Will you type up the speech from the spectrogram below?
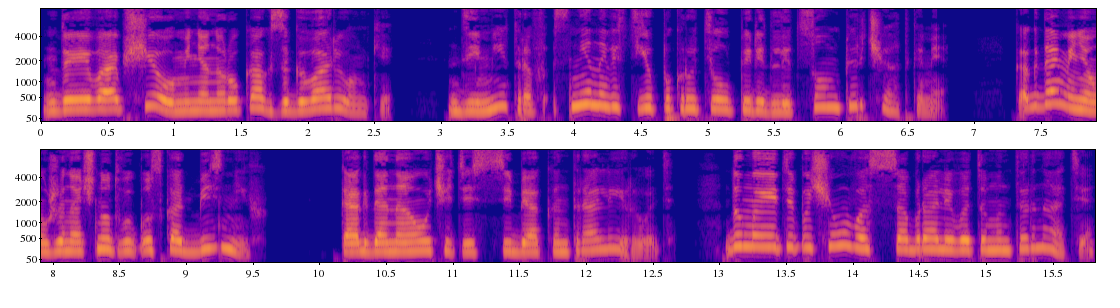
«Да и вообще у меня на руках заговоренки». Димитров с ненавистью покрутил перед лицом перчатками. «Когда меня уже начнут выпускать без них? Когда научитесь себя контролировать? Думаете, почему вас собрали в этом интернате?»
